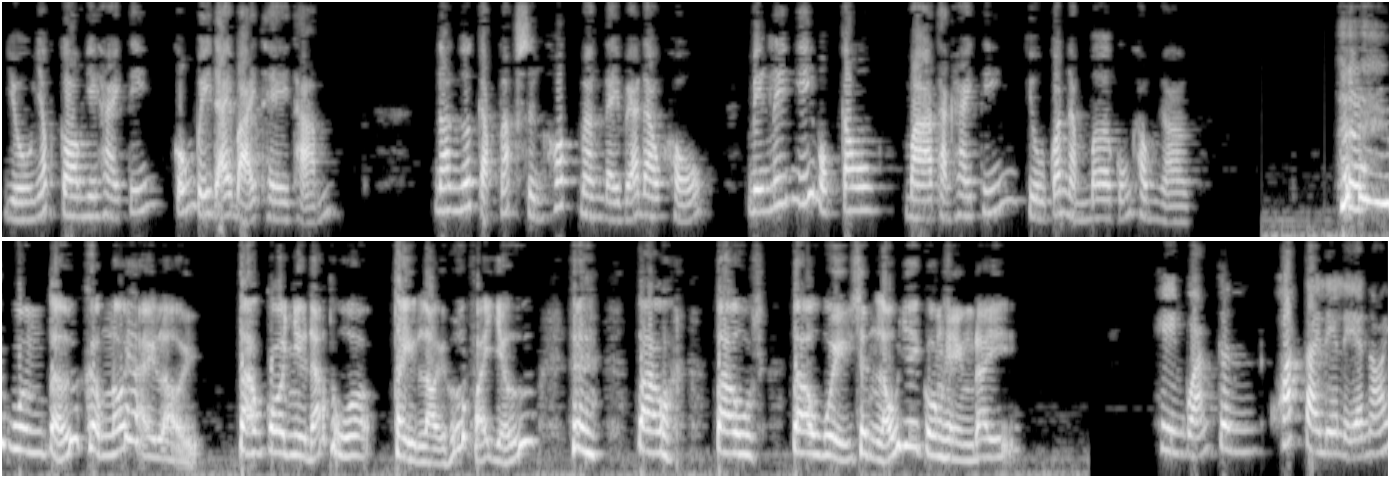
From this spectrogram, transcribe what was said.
dù nhóc con như hai tiếng, cũng bị đại bại thề thảm. Nó ngứa cặp mắt sừng hốt mang đầy vẻ đau khổ, miệng lý nhí một câu mà thằng hai tiếng dù có nằm mơ cũng không ngờ. Quân tử không nói hai lời, tao coi như đã thua, thì lời hứa phải giữ. Tao, tao, tao quỳ xin lỗi với con Hiền đây. Hiền Quảng Kinh khoát tay lia lịa nói,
